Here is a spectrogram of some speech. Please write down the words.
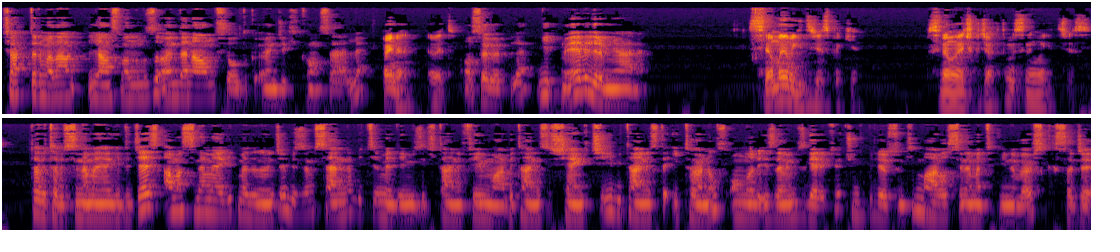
çaktırmadan lansmanımızı önden almış olduk önceki konserle. Aynen evet. O sebeple gitmeyebilirim yani. Sinemaya mı gideceğiz peki? Sinemaya çıkacak değil mi? Sinemaya gideceğiz. Tabii tabii sinemaya gideceğiz ama sinemaya gitmeden önce bizim seninle bitirmediğimiz iki tane film var. Bir tanesi Shang-Chi, bir tanesi de Eternals. Onları izlememiz gerekiyor. Çünkü biliyorsun ki Marvel Cinematic Universe, kısaca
